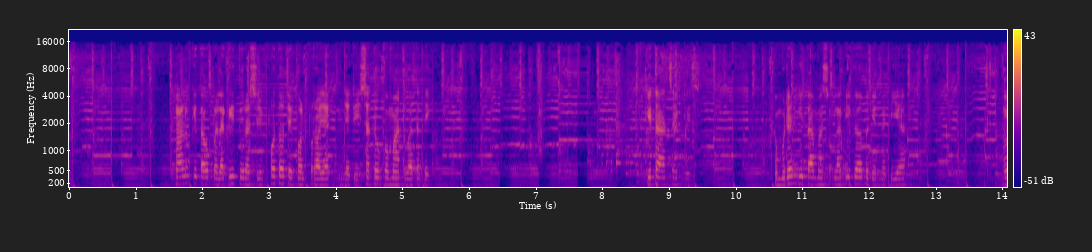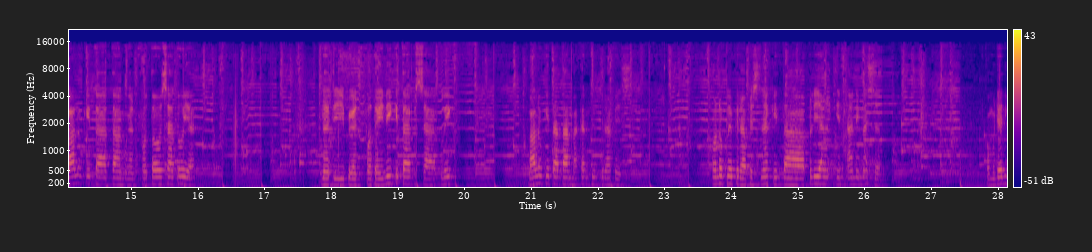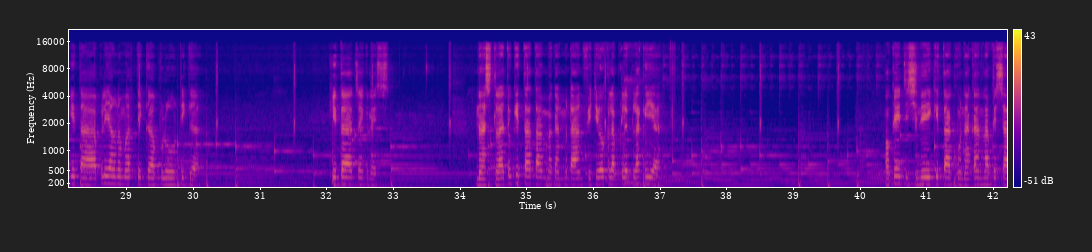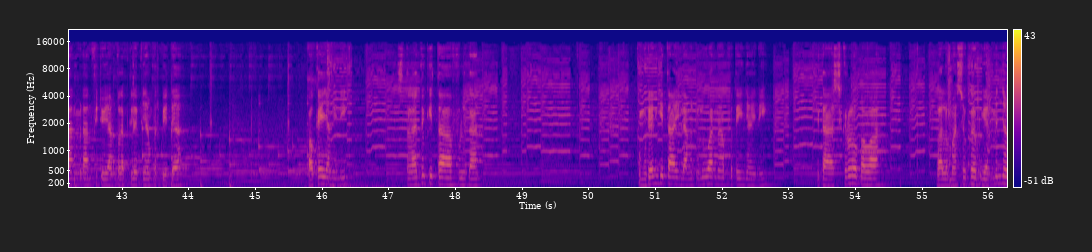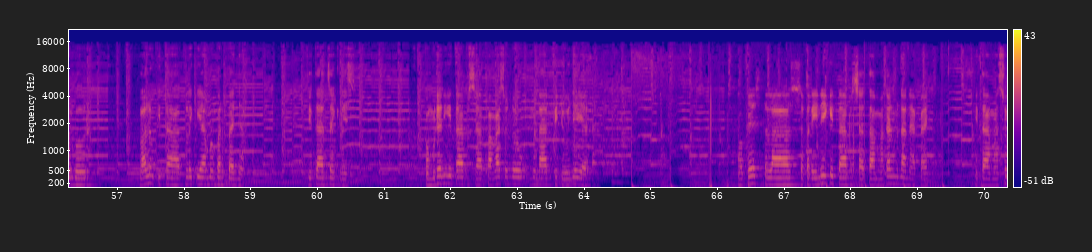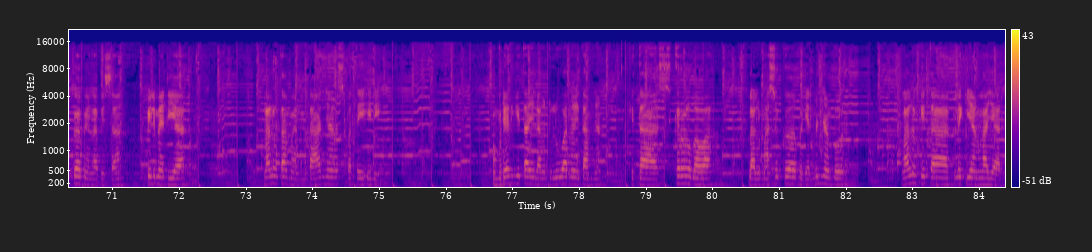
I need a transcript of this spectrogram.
Lalu kita ubah lagi durasi foto default proyek menjadi 1,2 detik. Kita checklist kemudian kita masuk lagi ke bagian media lalu kita tambahkan foto satu ya Nah di bagian foto ini kita bisa klik lalu kita tambahkan klip grafis. Untuk klip grafisnya kita pilih yang in animation. Kemudian kita pilih yang nomor 33. Kita checklist. Nah setelah itu kita tambahkan mentahan video klip-klip lagi ya. Oke di sini kita gunakan lapisan mentahan video yang klip-klip yang berbeda. Oke yang ini. Setelah itu kita fullkan. Kemudian kita hilang dulu warna putihnya ini. Kita scroll bawah lalu masuk ke bagian menyambur. Lalu kita klik yang memperbanyak. Kita checklist kemudian kita bisa pangkas untuk menahan videonya ya. Oke setelah seperti ini kita bisa tambahkan menahan efek kita masuk ke bagian lapisan pilih media. Lalu tambahkan mentahannya seperti ini. Kemudian kita hilangkan dulu warna hitamnya. Kita scroll bawah lalu masuk ke bagian menyambur lalu kita klik yang layar.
